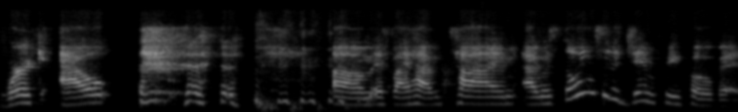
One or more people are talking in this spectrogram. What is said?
work out. um, if I have time, I was going to the gym pre-COVID.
